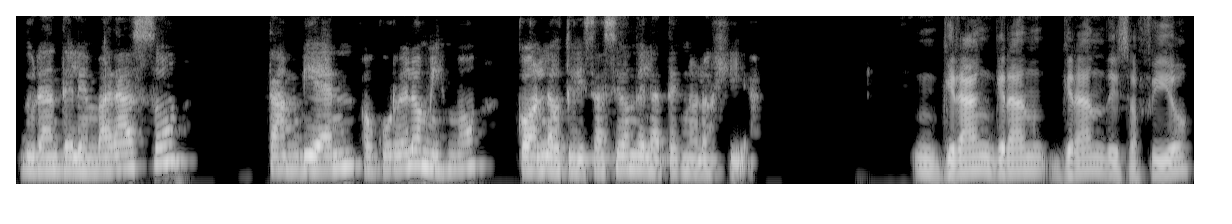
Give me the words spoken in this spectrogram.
durante el embarazo. También ocurre lo mismo con la utilización de la tecnología. Un gran, gran, gran desafío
